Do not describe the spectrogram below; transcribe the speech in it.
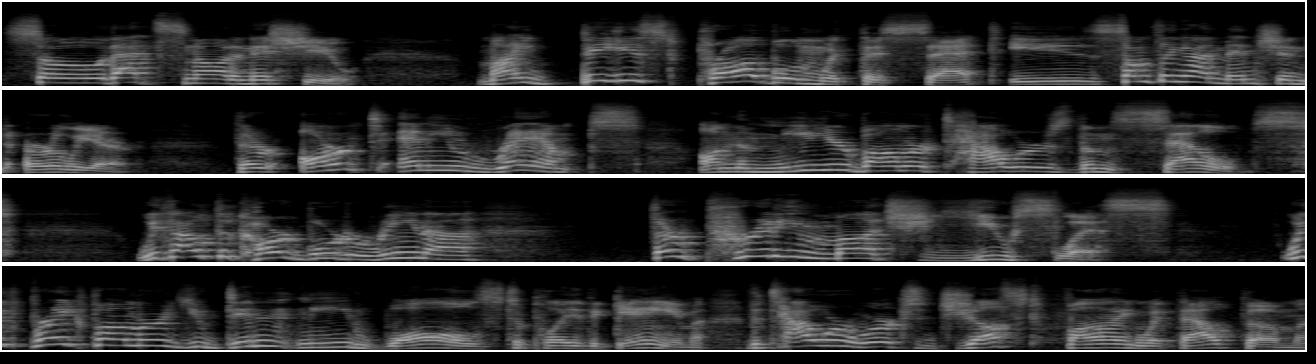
so that's not an issue. My biggest problem with this set is something I mentioned earlier. There aren't any ramps on the Meteor Bomber towers themselves. Without the cardboard arena, they're pretty much useless. With Break Bomber, you didn't need walls to play the game. The tower works just fine without them.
